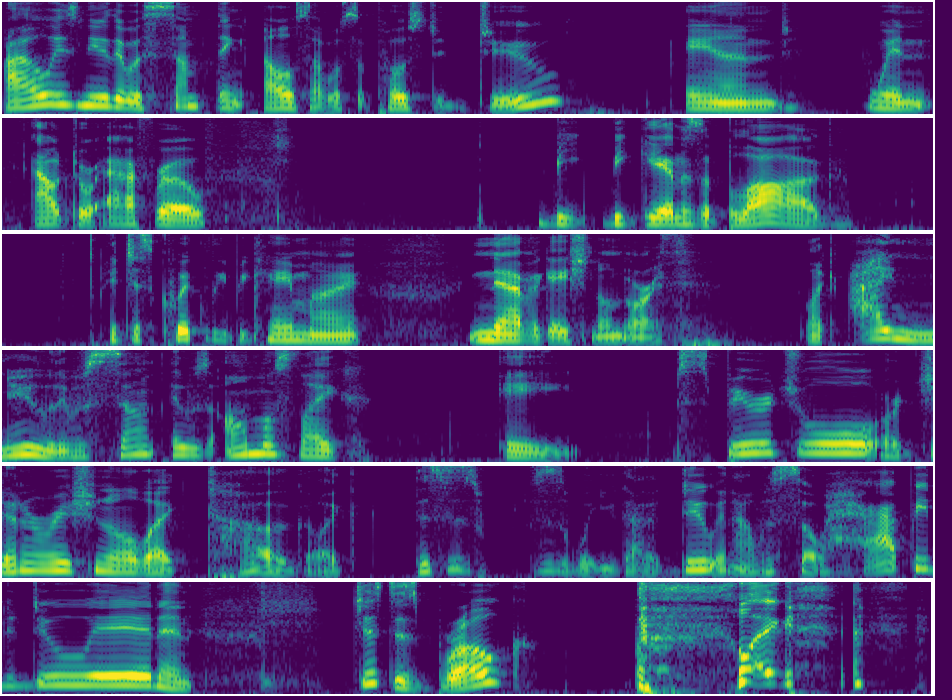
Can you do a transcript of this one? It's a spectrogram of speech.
I always knew there was something else I was supposed to do. And when Outdoor Afro be- began as a blog, it just quickly became my navigational north. Like I knew there was some, it was almost like a spiritual or generational like tug. Like this is this is what you got to do, and I was so happy to do it, and just as broke, like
